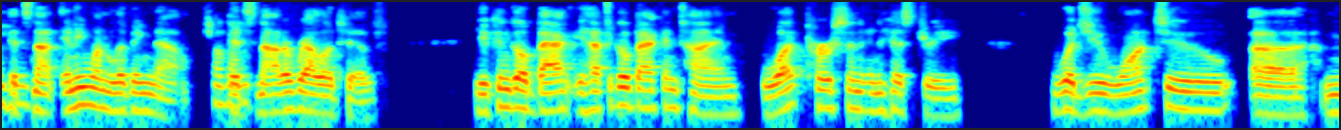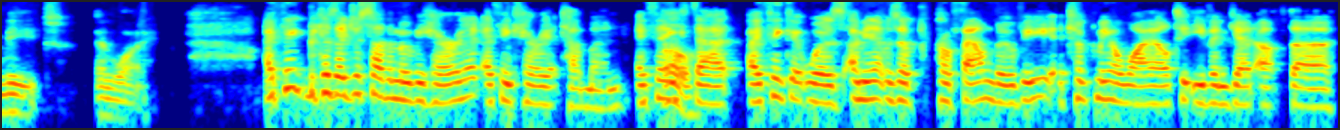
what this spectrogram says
Mhm. it's not anyone living now Okay. it's not a relative you can go back you have to go back in time what person in history would you want to uh, meet and why I think because I just saw the movie Harriet, I think Harriet Tubman. I think Oh. that I think it was I mean it was a profound movie. It took me a while to even get up the,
